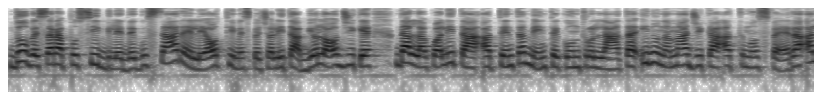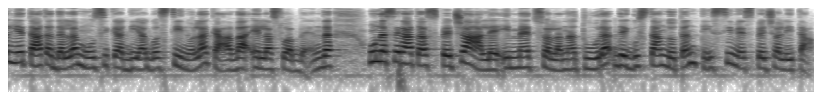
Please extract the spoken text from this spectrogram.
dove sarà possibile degustare le ottime specialità biologiche dalla qualità attentamente controllata in una magica atmosfera allietata dalla musica di Agostino Lacava e la sua band. Una serata speciale in mezzo alla natura degustando tantissime specialità.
